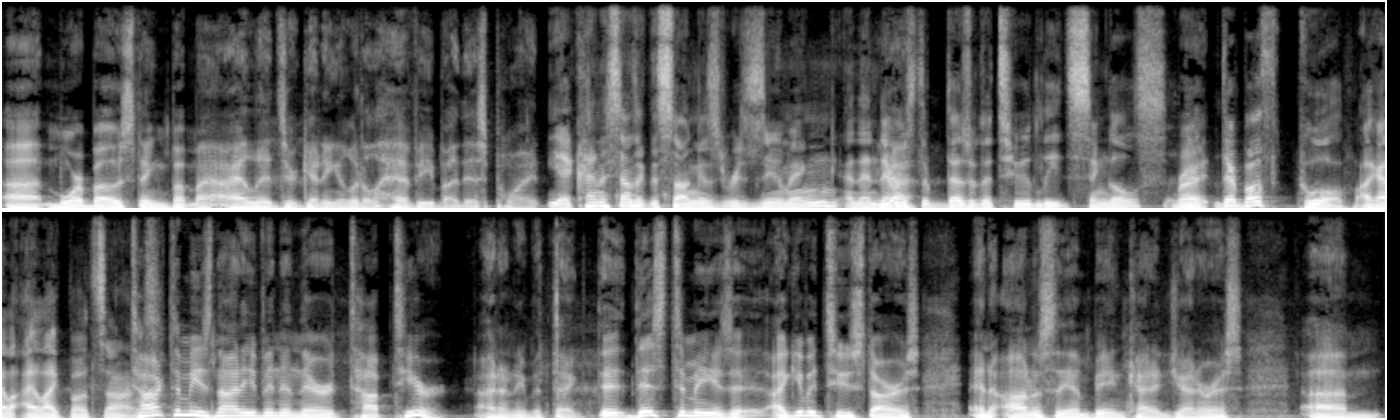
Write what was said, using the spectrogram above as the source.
Uh, more boasting, but my eyelids are getting a little heavy by this point. Yeah, it kind of sounds like the song is resuming, and then there Yeah. was the, those were the two lead singles. Right. they're, they're both cool. Like I, I like both songs. Talk to Me is not even in their top tier. I don't even think Th- this to me is. A, I give it two stars, and honestly, I'm being kind of generous. Um,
